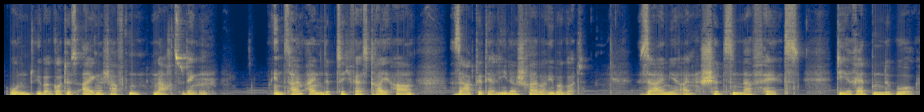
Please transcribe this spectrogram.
und über Gottes Eigenschaften nachzudenken. In Psalm 71, Vers 3a sagte der Liederschreiber über Gott, Sei mir ein schützender Fels, die rettende Burg,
